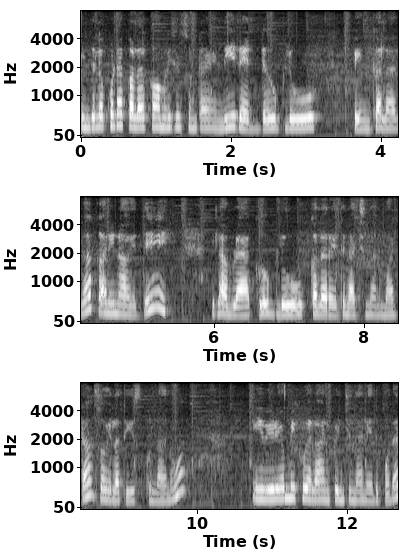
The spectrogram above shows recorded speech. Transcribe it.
ఇందులో కూడా కలర్ కాంబినేషన్స్ ఉంటాయండి. రెడ్ బ్లూ పింక్ అలాగా. కానీ నాకైతే ఇలా బ్లాక్ బ్లూ కలర్ అయితే నచ్చిందనమాట. సో ఇలా తీసుకున్నాను. ఈ వీడియో మీకు ఎలా అనిపించింది అనేది కూడా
